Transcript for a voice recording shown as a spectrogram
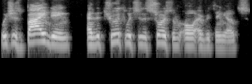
which is binding and the truth which is the source of all everything else.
